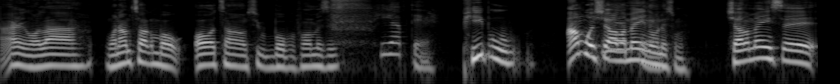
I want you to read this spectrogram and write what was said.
I ain't gonna lie. When I'm talking about all time Super Bowl performances, He up there. people, I'm with Charlemagne on this one. Charlemagne said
